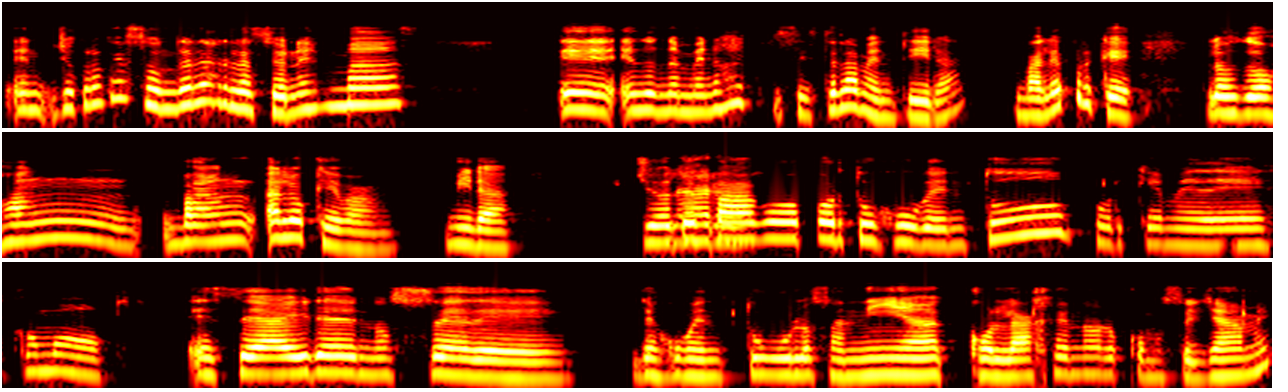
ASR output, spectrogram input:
en- yo creo que son de las relaciones más, eh, en donde menos existe la mentira, ¿vale? Porque los dos han- van a lo que van. Mira, yo te pago por tu juventud, porque me des como ese aire, no sé, de, de juventud, lozanía, colágeno, como se llame.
